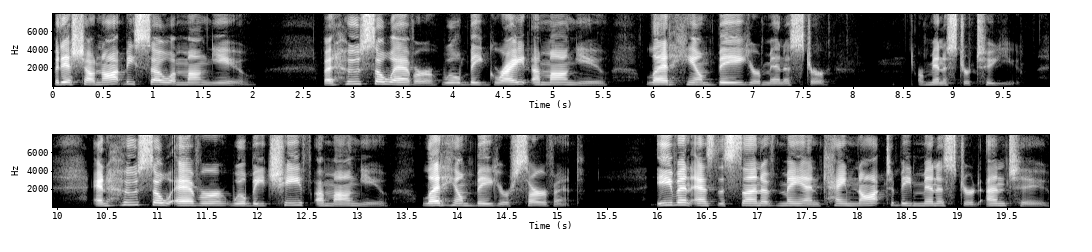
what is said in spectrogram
But it shall not be so among you. But whosoever will be great among you, let him be your minister or minister to you. And whosoever will be chief among you, let him be your servant even as the Son of Man came not to be ministered unto,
